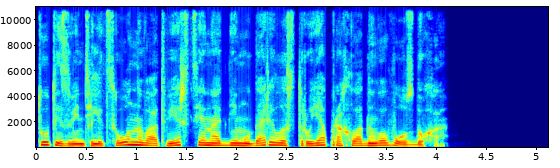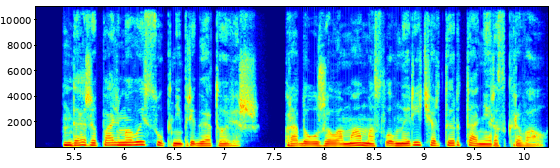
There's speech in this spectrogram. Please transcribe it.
Тут из вентиляционного отверстия над ним ударила струя прохладного воздуха. «Даже пальмовый суп не приготовишь», Продолжила мама, словно Ричард и рта не раскрывал.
